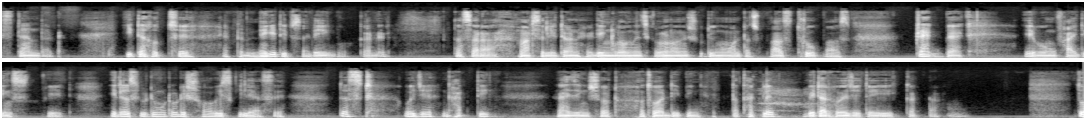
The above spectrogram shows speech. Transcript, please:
স্ট্যান্ডার্ড। এটা হচ্ছে একটা নেগেটিভ সাইড এই কার্ডের। তাছাড়া Marseille turn, heading long range long shooting one touch pass through pass track back এবং ফাইটিং স্পিড এটাল স্পিড মোটামুটি সব স্কিলে আছে। জাস্ট ওই যে ঘাটতি রাইজিং শট অথবা ডিপিং একটা থাকলে বেটার হয়ে যেত এই কার্ডটা তো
